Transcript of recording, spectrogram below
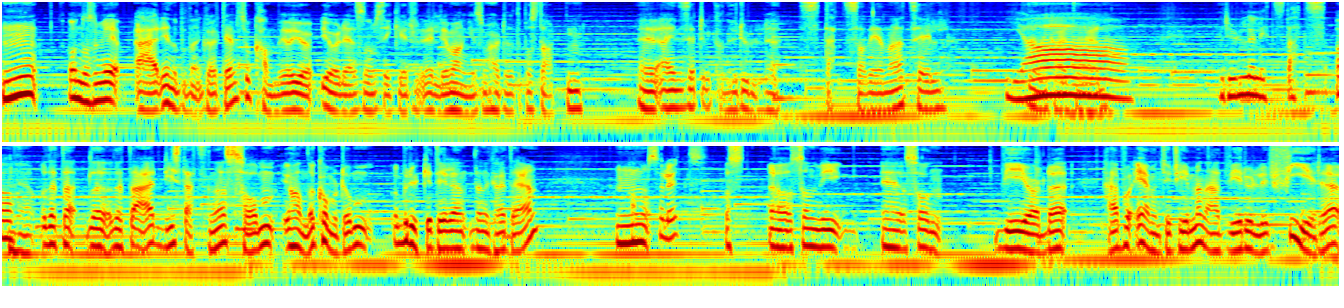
mm, og nå som vi er inne på den karakteren, så kan vi jo gjøre, gjøre det som sikkert veldig mange som hørte dette på starten, uh, er interessert i. Vi kan jo rulle statsa dine til ja. denne karakteren. Rulle litt stats. Oh. Ja, og dette, dette, er de statsene som Johanne kommer til å bruke til denne karakteren. Mm, Absolutt. Og, og sånn, vi, eh, sånn vi gjør det her på Eventyrtimen, er at vi ruller fire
